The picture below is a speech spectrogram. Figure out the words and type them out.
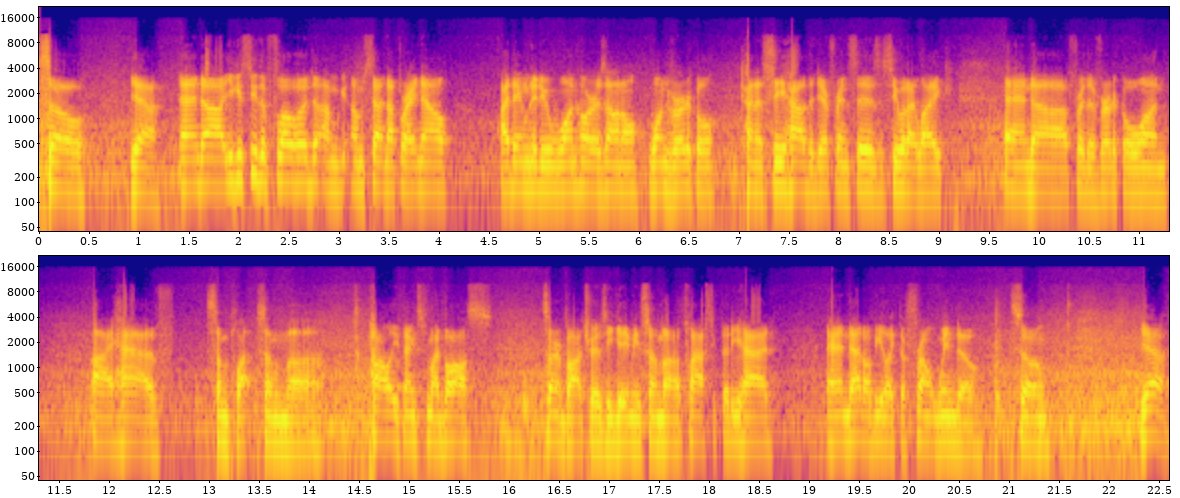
So, yeah, and uh, you can see the flow hood I'm, I'm setting up right now. I think I'm gonna do one horizontal, one vertical, kind of see how the difference is, see what I like. And uh, for the vertical one, I have some some uh, poly thanks to my boss, Sergeant. He gave me some uh, plastic that he had, and that'll be like the front window. So yeah,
